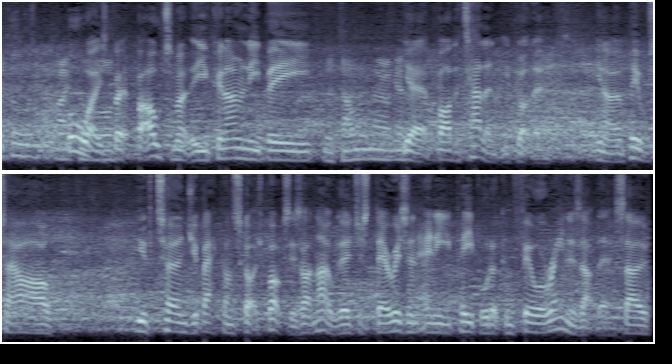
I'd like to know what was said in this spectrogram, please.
at all? Like, Always, but but ultimately, you can only be the talent there, I guess. Yeah, by the talent you've got there. You know, and people say, "Oh, you've turned your back on Scotch boxes." Like, no, there just there isn't any people that can fill arenas up there. So,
